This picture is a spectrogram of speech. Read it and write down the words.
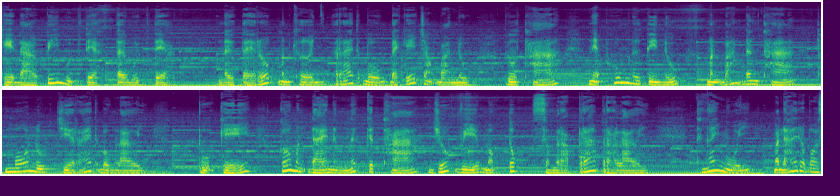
គេដើរពីមួយផ្ទះទៅមួយផ្ទះ នៅតែរកមិនឃើញរ៉ែត្បូងដែលគេចង់បាននោះព្រោះថា អ្នកភូមិនៅទីនោះមិនបានដឹងថាថ្មនោះជារ៉ែត្បូងឡើយ ពួកគេក៏មិនដែលនឹងនឹកគិតថាយកវាមកទុកសម្រាប់ប្រើប្រាស់ឡើយថ្ងៃមួយម្ដាយរបស់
